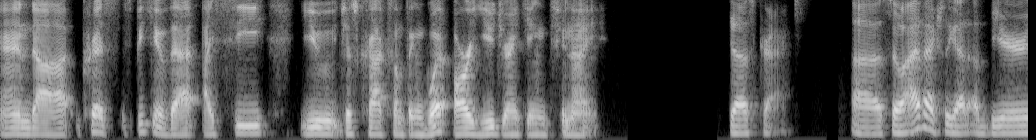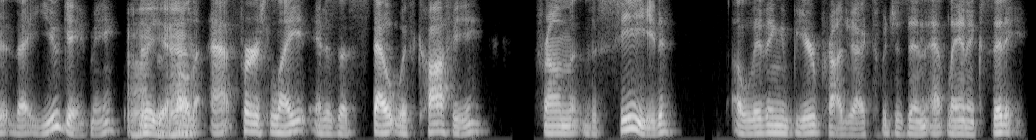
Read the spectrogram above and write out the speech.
And uh, Chris, speaking of that, I see you just cracked something. What are you drinking tonight? just cracked uh, so i've actually got a beer that you gave me Oh, this is called at first light it is a stout with coffee from the seed a living beer project which is in atlantic city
